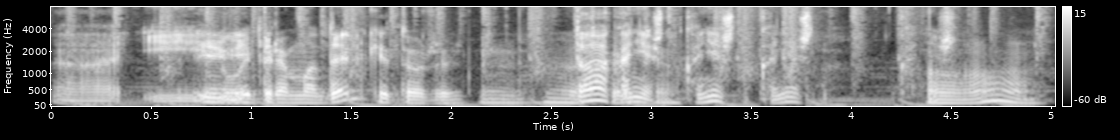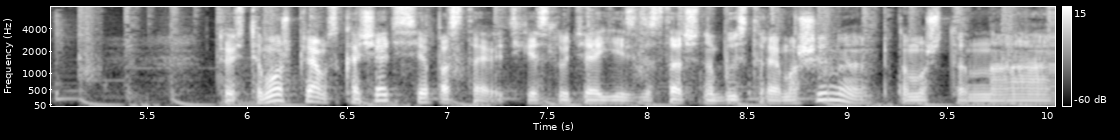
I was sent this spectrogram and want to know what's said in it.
Э, и, ну, и это... прям модельки тоже? Да, конечно, конечно, конечно. конечно. То есть ты можешь прям скачать и себе поставить, если у тебя есть достаточно быстрая машина, потому что на,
